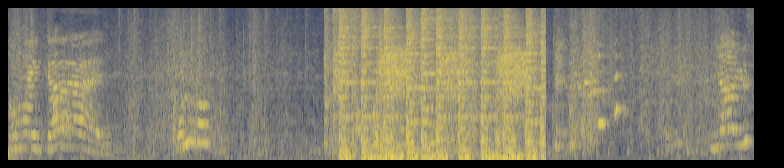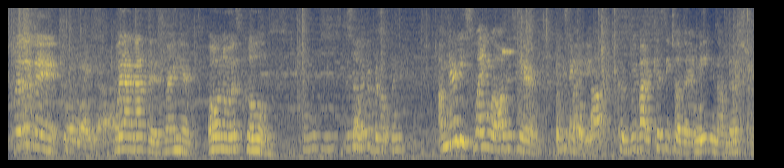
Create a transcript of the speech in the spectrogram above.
Oh my god. Let me go. Spitting it. Oh my god. Wait, I got this right here. Oh no, it's closed. It's a little bit open. I'm nearly sweating with all this hair. Take a pop. Because we about to kiss each other immediately now. That's true.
